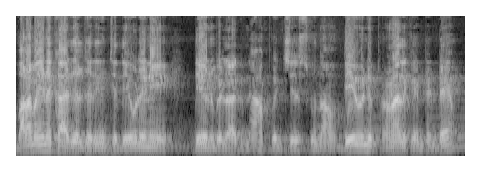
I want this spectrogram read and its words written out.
బలమైన కార్యాలు జరిగించే దేవుడని దేవుని బిడ్డ జ్ఞాపకం చేసుకుందాం. దేవుని ప్రణాళిక ఏంటంటే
